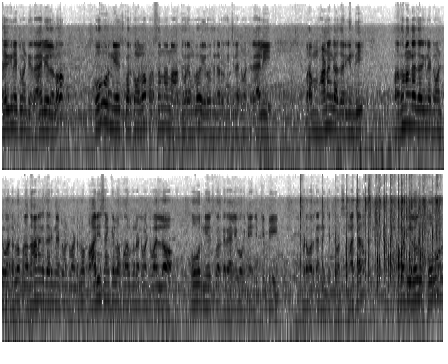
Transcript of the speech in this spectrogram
జరిగినటువంటి ర్యాలీలలో కోవూరు నియోజకవర్గంలో ప్రసన్న ఆధ్వర్యంలో ఈరోజు నిర్వహించినటువంటి ర్యాలీ బ్రహ్మాండంగా జరిగింది. ప్రథమంగా జరిగినటువంటి వాటిలో ప్రధానంగా జరిగినటువంటి వాటిలో భారీ సంఖ్యలో పాల్గొన్నటువంటి వాళ్ళలో కోవూరు నియోజకవర్గ ర్యాలీ ఒకటే అని చెప్పి ఇప్పటివరకు అందించినటువంటి సమాచారం. కాబట్టి ఈరోజు కోవూరు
